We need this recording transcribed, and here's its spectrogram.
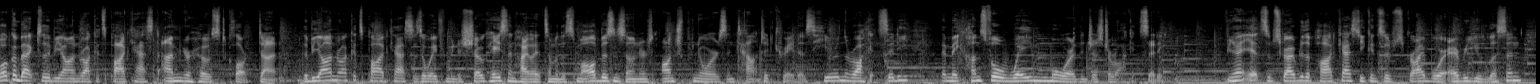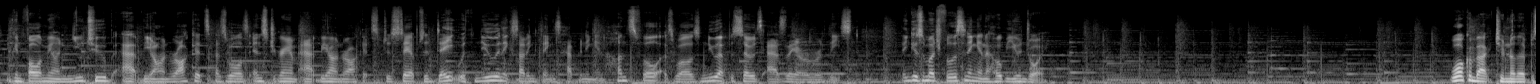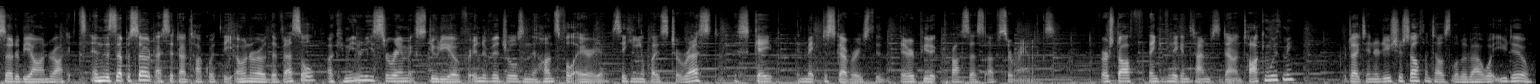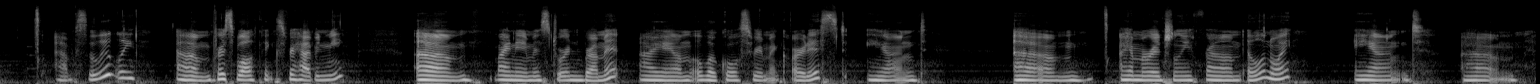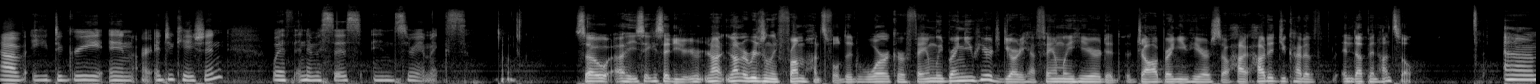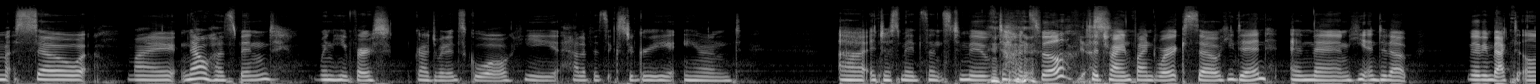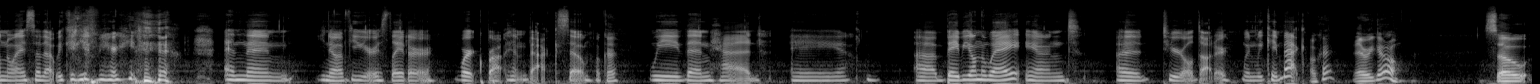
Welcome back to the Beyond Rockets podcast. I'm your host, Clark Dunn. The Beyond Rockets podcast is a way for me to showcase and highlight some of the small business owners, entrepreneurs, and talented creatives here in the Rocket City that make Huntsville way more than just a Rocket City. If you're not yet subscribed to the podcast, you can subscribe wherever you listen. You can follow me on YouTube at Beyond Rockets as well as Instagram at Beyond Rockets to stay up to date with new and exciting things happening in Huntsville as well as new episodes as they are released. Thank you so much for listening, and I hope you enjoy. Welcome back to another episode of Beyond Rockets. In this episode, I sit down talk with the owner of The Vessel, a community ceramic studio for individuals in the Huntsville area seeking a place to rest, escape, and make discoveries through the therapeutic process of ceramics. First off, thank you for taking the time to sit down and talking with me. Would you like to introduce yourself and tell us a little bit about what you do? Absolutely. Um, first of all, thanks for having me. Um, my name is Jordyn Brummett. I am a local ceramic artist, and um, I am originally from Illinois and um, have a degree in art education with an emphasis in ceramics. So uh, you, said, you said you're not not originally from Huntsville. Did work or family bring you here? Did you already have family here? Did a job bring you here? So how, how did you kind of end up in Huntsville? Um, so my now husband, when he first graduated school, he had a physics degree and uh, it just made sense to move to Huntsville yes. to try and find work. So he did. And then he ended up moving back to Illinois so that we could get married. and then, you know, a few years later, work brought him back. So okay. we then had a, a baby on the way and a two year old daughter when we came back. Okay. There we go. So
